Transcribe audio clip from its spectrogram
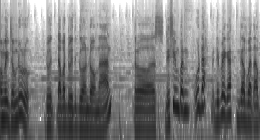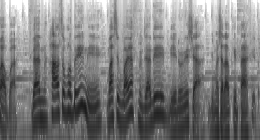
meminjam dulu, duit dapat duit gelondongan, terus disimpan, udah dipegang, nggak buat apa-apa. Dan hal seperti ini masih banyak terjadi di Indonesia, di masyarakat kita gitu.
